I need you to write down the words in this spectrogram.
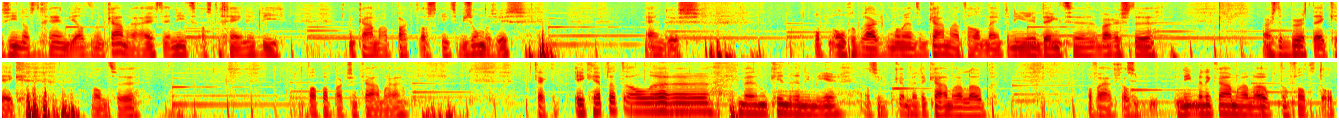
gezien als degene die altijd een camera heeft en niet als degene die een camera pakt als er iets bijzonders is. En dus op een ongebruikelijk moment een camera te hand neemt en iedereen denkt, eh, waar, is de, waar is de birthday cake? Want eh, papa pakt zijn camera. Kijk, ik heb dat al eh, met mijn kinderen niet meer. Als ik met de camera loop, of eigenlijk als ik niet met de camera loop, dan valt het op.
